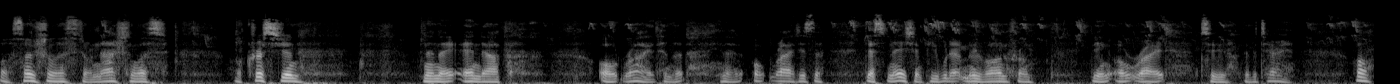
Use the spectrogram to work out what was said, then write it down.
or socialist, or nationalist, or Christian, and then they end up alt right, and that you know alt right is the destination. People don't move on from being alt right to libertarian. Well,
